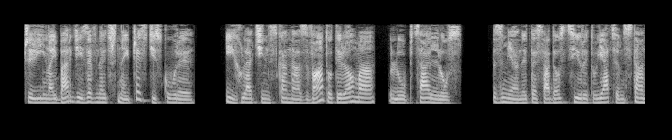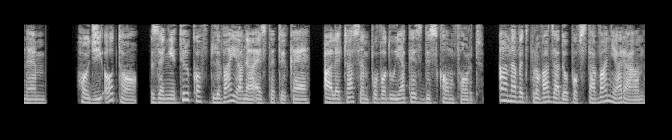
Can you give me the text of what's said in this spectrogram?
czyli najbardziej zewnętrznej części skóry. Ich łacińska nazwa to tyloma lub callus. Zmiany te są irytującym stanem. Chodzi o to, że nie tylko wpływają na estetykę, ale czasem powoduje też dyskomfort, a nawet prowadza do powstawania ran.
